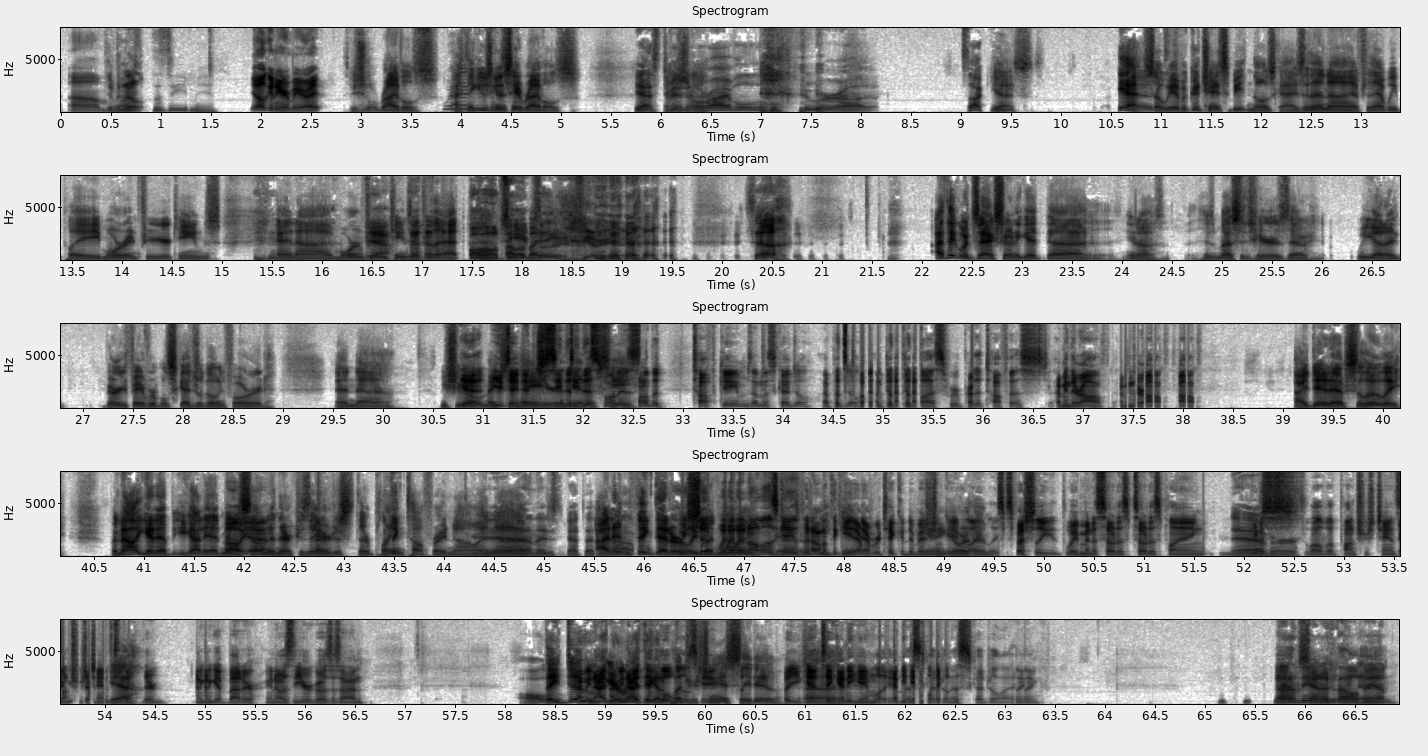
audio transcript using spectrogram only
Um, Div- Divisional- oh. the Z y'all can hear me, right? Divisional rivals. I think he was going to say rivals. Yes, divisional uh, rivals who are uh, sucky. Yes. Yeah, Yeah, so we have a good chance of beating those guys, and then uh, after that we play more inferior teams, and uh, more inferior Yeah. teams after that. all Followed teams by are inferior. so I think what Zach's trying to get, uh, you know, his message here is that we got a very favorable schedule going forward, and uh, we should be Yeah, able to make UJ, some hay didn't you see in the this, this one NFC. is one of the tough games on the schedule? I put I put the last were probably the toughest. I mean, they're all. I mean, they're all. all. I did absolutely, but now you got to you got to add Oh, Minnesota yeah. in there because they are just they're playing tough right now, and yeah, uh, and they just got that. I didn't think that early. we should but win, now- all those games, yeah, but I don't think you can't- ever take a division game ignore lightly, them. especially the way Minnesota's Minnesota's playing. never. Gives- Well, the puncher's chance, puncher's chance. Yeah. they're going to get better. You know, as the year goes on. All They do. I mean, I- I You're mean, I right. they think got a we'll win puncher's those games, chance. They do. But you can't Uh, take any game like any game on this schedule. I think. Not in the NFL, not. man.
